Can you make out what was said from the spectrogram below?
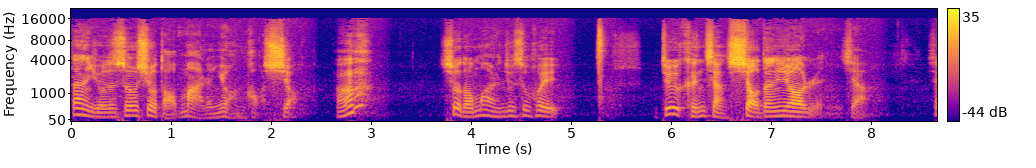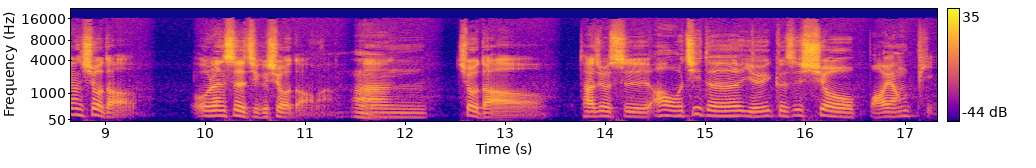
但有的时候秀导骂人又很好笑啊。秀导骂人就是会，就很想笑，但是又要忍一下。像秀导，我认识了几个秀导嘛。嗯，秀导他就是哦，我记得有一个是秀保养品。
